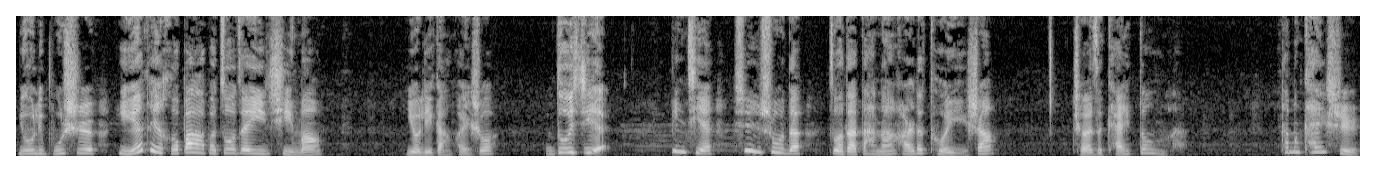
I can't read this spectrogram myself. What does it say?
尤里不是也得和爸爸坐在一起吗？尤里赶快说：“多谢，并且迅速地坐到大男孩的腿上，车子开动了。他们开始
